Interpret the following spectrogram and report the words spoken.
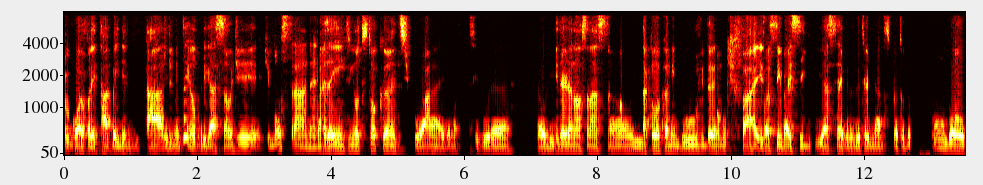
igual eu falei, tá bem delimitado, ele não tem a obrigação de, de mostrar, né? Mas aí entra em outros tocantes, tipo, ah, ele é uma figura é o líder da nossa nação e está colocando em dúvida como que faz. Tipo assim, vai seguir as regras determinadas para todo mundo ou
